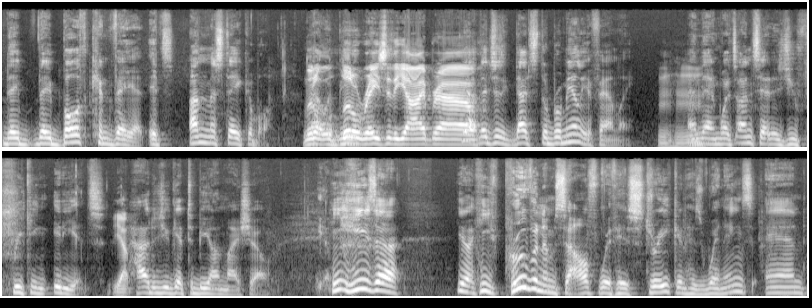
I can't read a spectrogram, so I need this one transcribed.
They they both convey it. It's unmistakable. Little be- little raise of the eyebrow. yeah, that's just that's the Bromelia family. Mm-hmm. And then what's unsaid is you freaking idiots. Yep. How did you get to be on my show? He, he's a, you know, he's proven himself with his streak and his winnings, and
